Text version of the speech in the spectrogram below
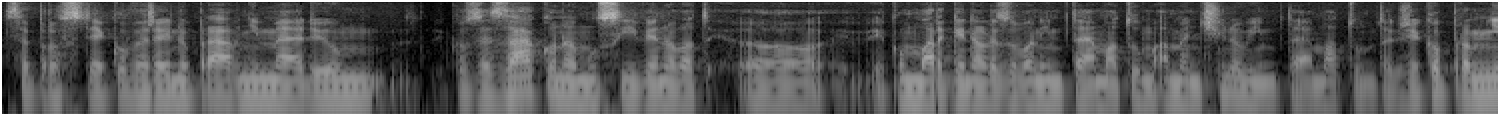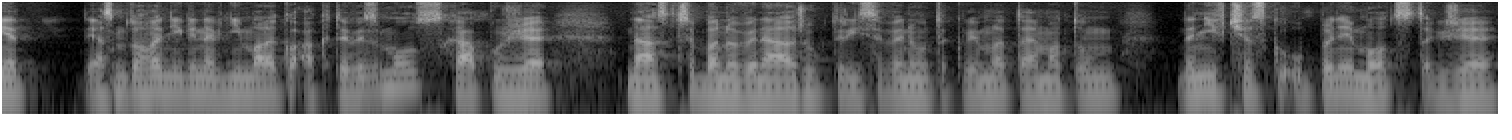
se prostě jako veřejnoprávní médium jako ze zákona musí věnovat uh, jako marginalizovaným tématům a menšinovým tématům. Takže jako pro mě, já jsem tohle nikdy nevnímal jako aktivismus, chápu, že nás třeba novinářů, kteří se věnují takovýmhle tématům, není v Česku úplně moc, takže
